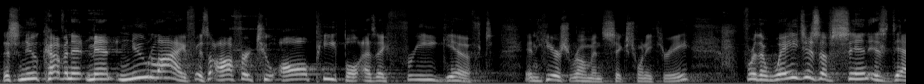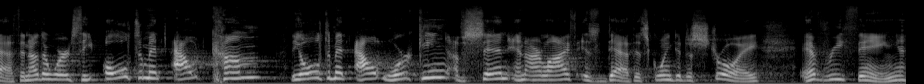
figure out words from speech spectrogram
This new covenant meant new life is offered to all people as a free gift. And here's Romans 6:23. For the wages of sin is death. In other words, the ultimate outcome, the ultimate outworking of sin in our life is death. It's going to destroy everything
